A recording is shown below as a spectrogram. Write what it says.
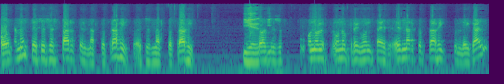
Obviamente, eso es parte del narcotráfico, eso es narcotráfico. ¿Y Entonces, uno, uno pregunta, ¿es, ¿es narcotráfico legal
